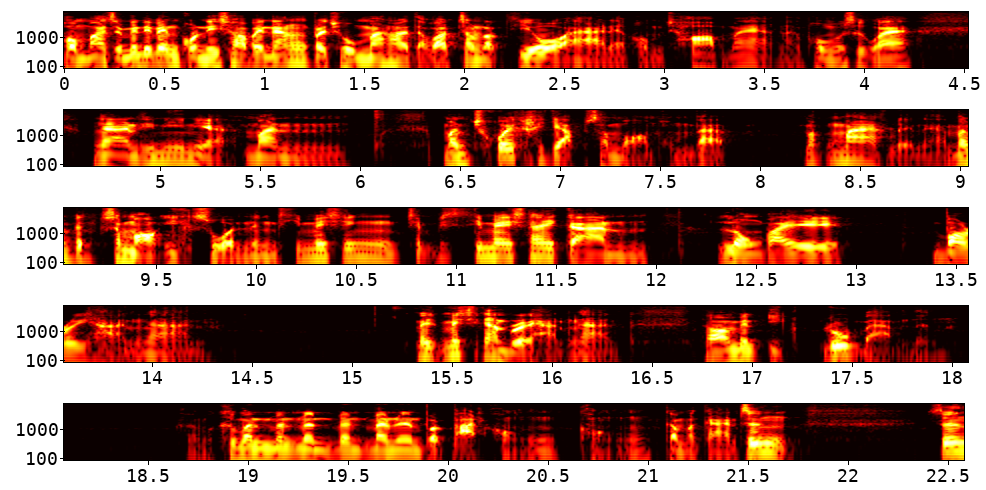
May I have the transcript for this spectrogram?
ผมอาจจะไม่ได้เป็นคนที่ชอบไปนั่งประชุมมากเท่าไหร่แต่ว่าสำหรับที่ OR เนี่ยผมชอบมากนะผมรู้สึกว่างานที่นี่เนี่ยมันมันช่วยขยับสมองผมแบบมาก ๆ เลยนะมันเป็นสมองอีกส่วนหนึ่งที่ไม่ใช่ที่ไม่ใช่การลงไปบริหารงาน ไม่ไม่ใช่การบริหารงาน แต่ว่าเป็นอีกรูปแบบหนึ่งคือมันมันมันมันมันเป็นบทบาทของของกรรมการ ซึ่งซึ่ง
